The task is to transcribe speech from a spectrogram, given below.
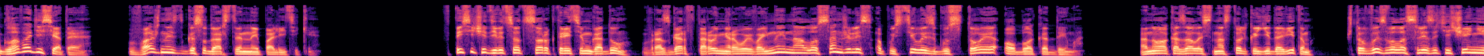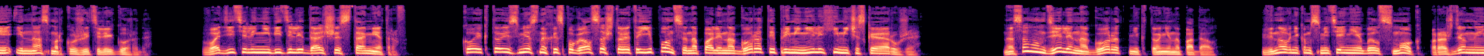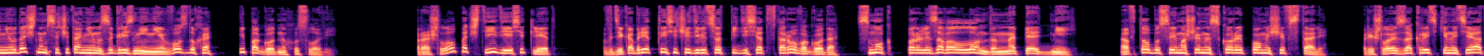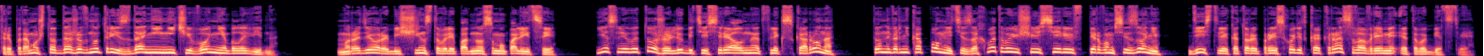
Глава 10. Важность государственной политики. В 1943 году, в разгар Второй мировой войны, на Лос-Анджелес опустилось густое облако дыма. Оно оказалось настолько ядовитым, что вызвало слезотечение и насморк у жителей города. Водители не видели дальше ста метров. Кое-кто из местных испугался, что это японцы напали на город и применили химическое оружие. На самом деле на город никто не нападал. Виновником смятения был смог, порожденный неудачным сочетанием загрязнения воздуха и погодных условий. Прошло почти 10 лет. В декабре 1952 года смог парализовал Лондон на 5 дней. Автобусы и машины скорой помощи встали. Пришлось закрыть кинотеатры, потому что даже внутри зданий ничего не было видно. Мародеры бесчинствовали под носом у полиции. Если вы тоже любите сериал Netflix «Корона», то наверняка помните захватывающую серию в первом сезоне, действие которой происходит как раз во время этого бедствия.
